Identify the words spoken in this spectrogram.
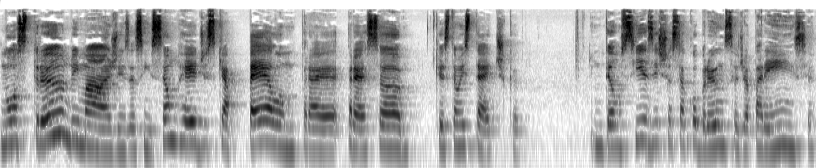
mostrando imagens, assim, são redes que apelam para essa questão estética. Então, se existe essa cobrança de aparência,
